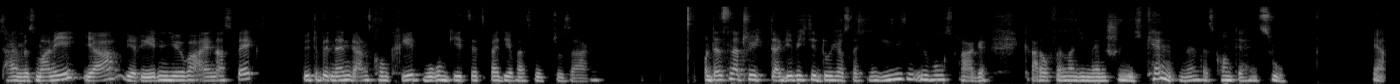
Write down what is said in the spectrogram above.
Time is money, ja, wir reden hier über einen Aspekt. Bitte benennen ganz konkret, worum geht es jetzt bei dir, was willst du sagen? Und das ist natürlich, da gebe ich dir durchaus recht, eine Riesenübungsfrage, gerade auch wenn man die Menschen nicht kennt, ne? das kommt ja hinzu. Ja.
